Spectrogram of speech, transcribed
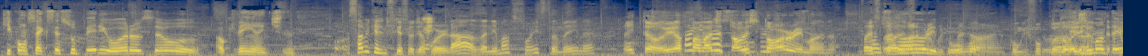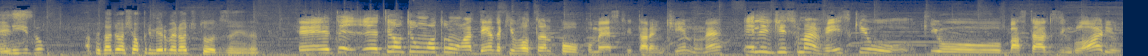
que consegue ser superior ao seu. ao que vem antes, né? Sabe o que a gente esqueceu de abordar? As animações também, né? Então, eu ia falar de Toy. Story, mano. Toy Toy Story, Story, muito boa. melhor. Kung Fu Panda. dois Eles o mantêm o três. nível, apesar de eu achar o primeiro melhor de todos ainda. É, tem, é, tem um, tem um outro adendo aqui, voltando pro, pro mestre Tarantino, né? Ele disse uma vez que o, que o Bastardos Inglórios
